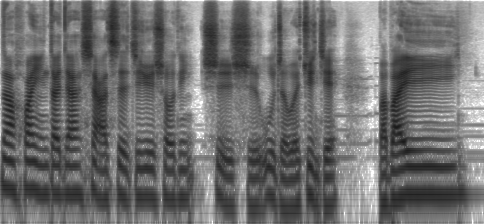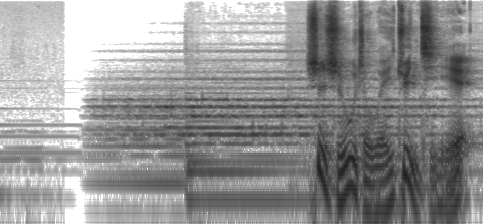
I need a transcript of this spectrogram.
那欢迎大家下次继续收听“识食物者为俊杰”。拜拜。识食物者为俊杰。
